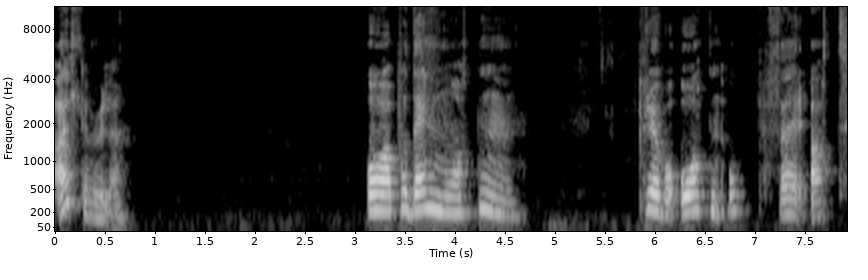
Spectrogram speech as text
alt er mulig. Og på den måten prøve å åpne opp for at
